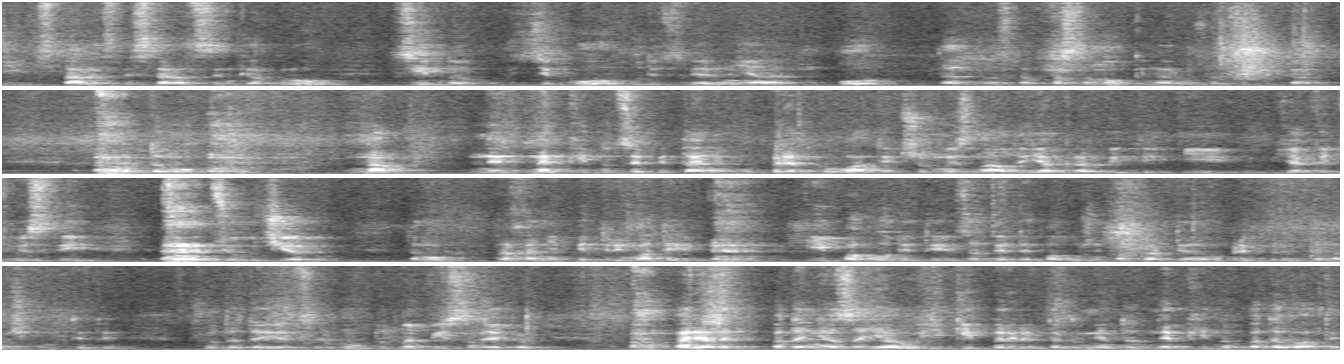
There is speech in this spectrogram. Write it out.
і старости Старостинка Кров, згідно з якого буде звернення по та- постановки на розгляд питань. Тому нам необхідно це питання упорядкувати, щоб ми знали, як робити і як відвести цю чергу. Тому прохання підтримати і погодити затвердити положення по квартирному обліку при виконавчому комітеті, що додається. Ну тут написано як порядок подання заяви, який перелік документів необхідно подавати.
